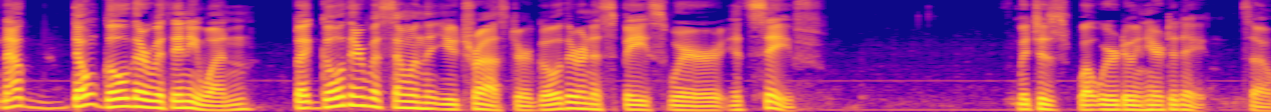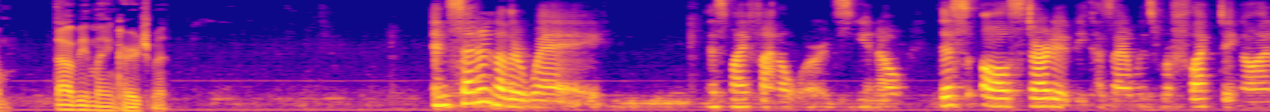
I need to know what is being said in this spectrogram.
Now, don't go there with anyone, but go there with someone that you trust or go there in a space where it's safe, which is what we're doing here today. So that would be my encouragement. And said another way, is my final words. You know, this all started because I was reflecting on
